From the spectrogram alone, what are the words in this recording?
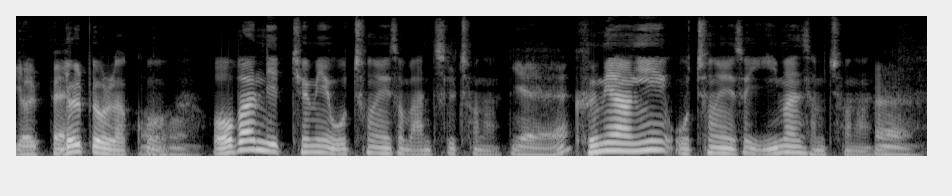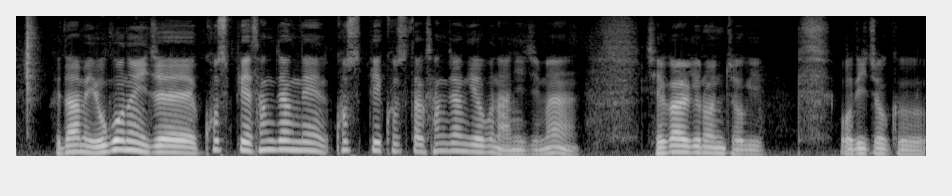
10배? 10배 올랐고 어. 반 리튬이 5,000원에서 17,000원. 예. 금양이 5,000원에서 23,000원. 예. 그 다음에 요거는 이제 코스피에 상장된, 코스피, 코스닥 상장 기업은 아니지만, 제가 알기로는 저기, 어디죠, 그,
